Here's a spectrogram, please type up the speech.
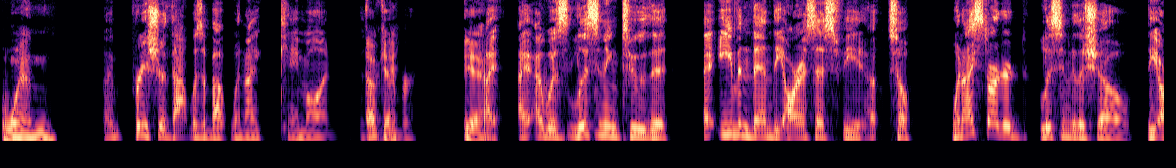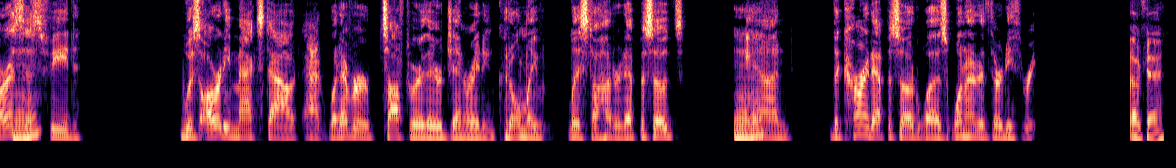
when I'm pretty sure that was about when I came on. because I Okay. remember yeah I, I, I was listening to the even then the RSS feed. uh, So when I started listening to the show, the RSS Mm-hmm. feed was already maxed out at whatever software they were generating could only list 100 episodes, Mhm. and the current episode was 133. okay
